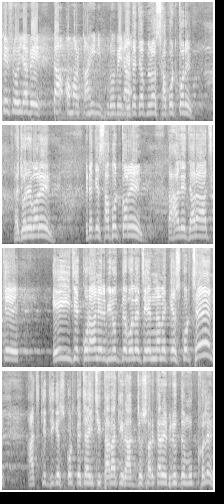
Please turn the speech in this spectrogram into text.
শেষ হয়ে যাবে তা আমার কাহিনী ফুরবে না। এটাকে আপনারা সাপোর্ট করেন? হ্যাঁ জোরে বলেন। এটাকে সাপোর্ট করেন? তাহলে যারা আজকে এই যে কোরআনের বিরুদ্ধে বলেছে এর নামে কেস করছেন আজকে জিজ্ঞেস করতে চাইছি, তারা কি রাজ্য সরকারের বিরুদ্ধে মুখ খোলেন?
